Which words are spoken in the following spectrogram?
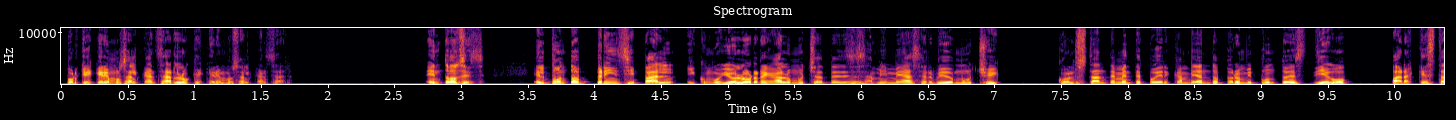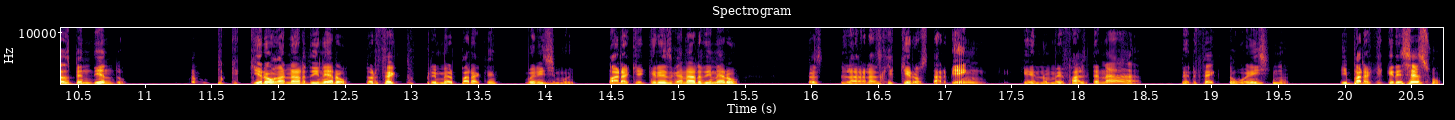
¿por qué queremos alcanzar lo que queremos alcanzar? Entonces, el punto principal, y como yo lo regalo muchas veces, a mí me ha servido mucho y constantemente puede ir cambiando, pero mi punto es, Diego, ¿para qué estás vendiendo? Porque quiero ganar dinero. Perfecto. Primer para qué. Buenísimo. ¿Para qué quieres ganar dinero? Pues la verdad es que quiero estar bien, que no me falte nada. Perfecto, buenísimo. ¿Y para qué quieres eso?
